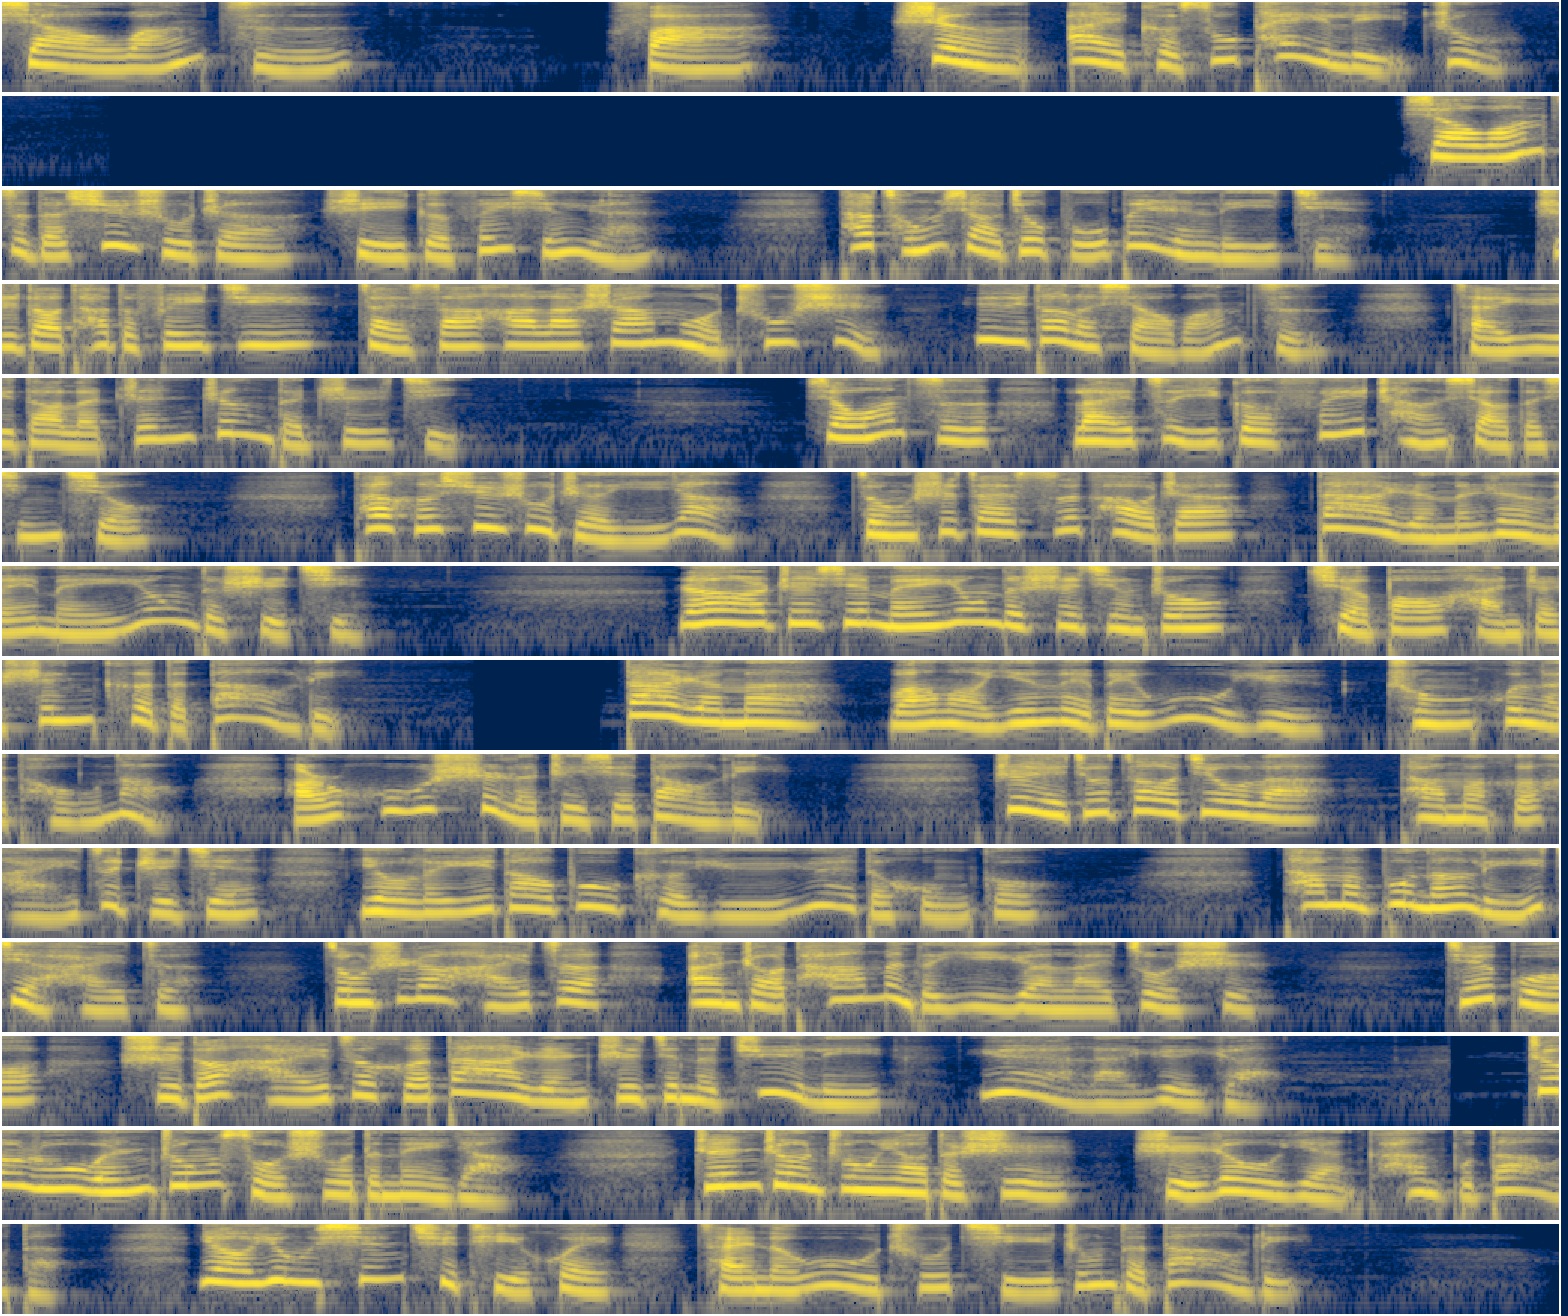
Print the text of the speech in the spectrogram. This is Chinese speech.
小王子，法圣艾克苏佩里著。《小王子》的叙述者是一个飞行员，他从小就不被人理解，直到他的飞机在撒哈拉沙漠出事，遇到了小王子，才遇到了真正的知己。小王子来自一个非常小的星球。他和叙述者一样，总是在思考着大人们认为没用的事情。然而，这些没用的事情中却包含着深刻的道理。大人们往往因为被物欲冲昏了头脑，而忽视了这些道理，这也就造就了他们和孩子之间有了一道不可逾越的鸿沟。他们不能理解孩子，总是让孩子按照他们的意愿来做事。结果使得孩子和大人之间的距离越来越远。正如文中所说的那样，真正重要的事是肉眼看不到的，要用心去体会，才能悟出其中的道理。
